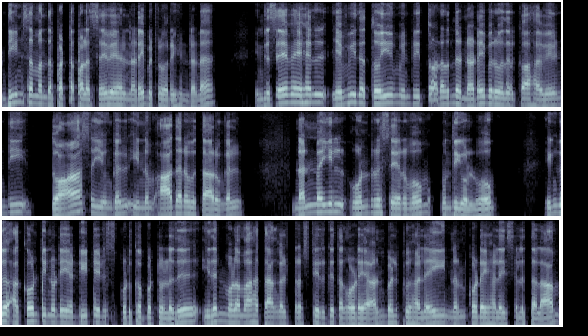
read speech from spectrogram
தீன் சம்பந்தப்பட்ட பல சேவைகள் நடைபெற்று வருகின்றன. இந்த சேவைகள் எவ்வித தொய்வுமின்றி தொடர்ந்து நடைபெறுவதற்காக வேண்டி துவா செய்யுங்கள் இன்னும் ஆதரவு தாருங்கள். நன்மையில் ஒன்று சேர்வோம் முந்திகொள்வோம் இங்கு அக்கவுண்டினுடைய டீட்டெயில்ஸ் கொடுக்கப்பட்டுள்ளது. இதன் மூலமாக தாங்கள் ட்ரஸ்டிற்கு தங்களுடைய அன்பளிப்புகளை நன்கொடைகளை செலுத்தலாம்.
